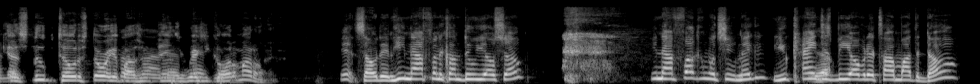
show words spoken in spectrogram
because Snoop told a story about some things and Reggie called him people. out on it. yeah. So then he not finna come do your show. He not fucking with you, nigga. You can't Yeah. just be over there talking about the dog.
